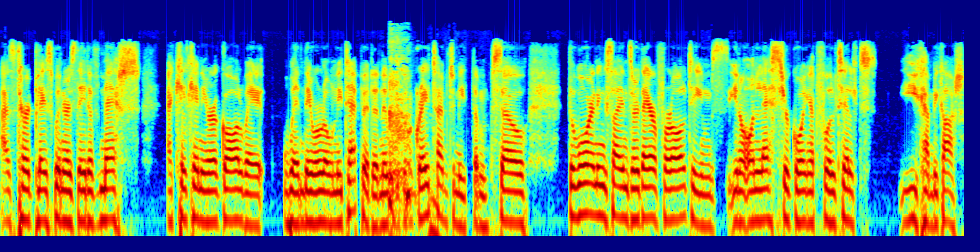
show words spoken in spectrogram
as third place winners, they'd have met a Kilkenny or a Galway when they were only tepid, and it would have been a great time to meet them. So the warning signs are there for all teams. You know, unless you're going at full tilt you can be caught.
